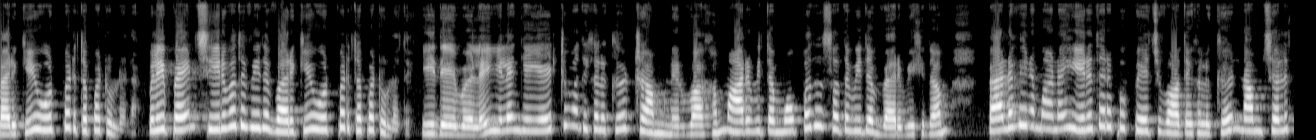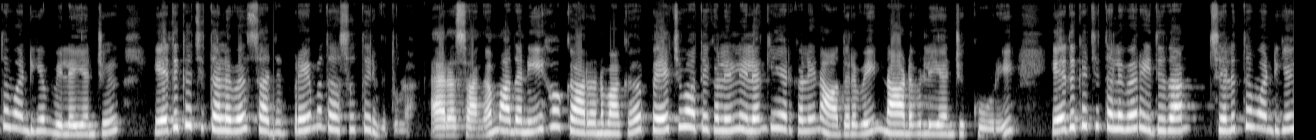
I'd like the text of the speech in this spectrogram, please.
வரிக்கு உட்படுத்தப்பட்டுள்ளன. பிலிப்பைன்ஸ் இருபது வீத வரிக்கு உட்படுத்தப்பட்டுள்ளது. இதேவேளை இலங்கை ஏற்றுமதிகளுக்கு ட்ரம்ப் நிர்வாகம் அறிவித்த முப்பது சதவீத வரி விகிதம் பலவீனமான இருதரப்பு பேச்சுவார்த்தைகளுக்கு நாம் செலுத்த வேண்டிய விலை என்று எதிர்க்கட்சி தலைவர் சஜித் பிரேமதாசு தெரிவித்துள்ளார். அரசாங்கம் அதன் ஈகோ காரணமாக பேச்சுவார்த்தைகளில் இலங்கையர்களின் ஆதரவை நாடவில்லை என்று கூறி எதிர்க்கட்சி தலைவர் இதுதான் செலுத்த வேண்டிய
